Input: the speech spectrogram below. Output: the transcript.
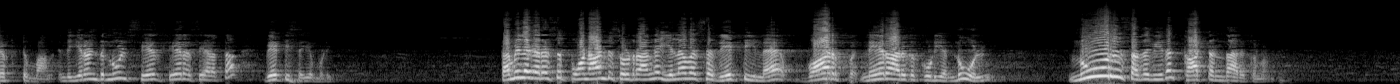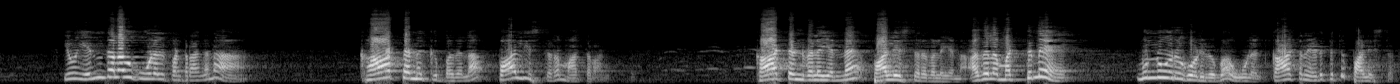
வெஃப்டுமாங்க இந்த இரண்டு நூல் சேர சேரத்தான் வேட்டி செய்ய முடியும். தமிழக அரசு போன ஆண்டு சொல்றாங்க இலவச வேட்டியில வார்ப் நேரா இருக்கக்கூடிய நூல் நூறு சதவீதம் காட்டன் தான் இருக்கணும். இவங்க எந்த அளவுக்கு ஊழல் பண்றாங்கன்னா காட்டனுக்கு பதிலா பாலிஸ்டரை மாத்துறாங்க. காட்டன் விலை என்ன பாலிஸ்டர் விலை என்ன? அதுல மட்டுமே முன்னூறு கோடி ரூபாய் ஊழல். காட்டனை எடுத்துட்டு பாலிஸ்டர்.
